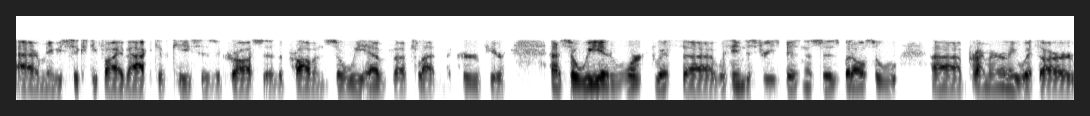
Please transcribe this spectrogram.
uh, or maybe 65 active cases across uh, the province. So we have uh, flattened the curve here. Uh, so we had worked with uh, with industries, businesses, but also uh, primarily with our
